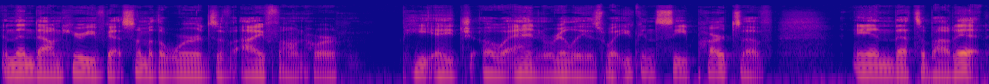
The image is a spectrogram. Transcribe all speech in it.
And then down here, you've got some of the words of iPhone or P H O N, really, is what you can see parts of and that's about it.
